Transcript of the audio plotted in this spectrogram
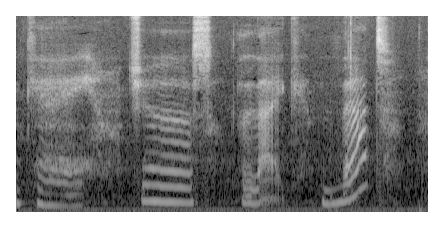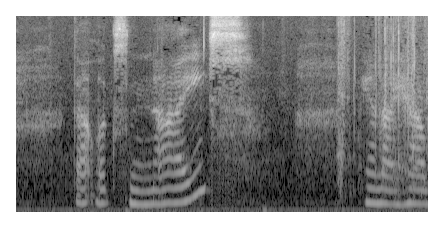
Okay, just like that. That looks nice. And I have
